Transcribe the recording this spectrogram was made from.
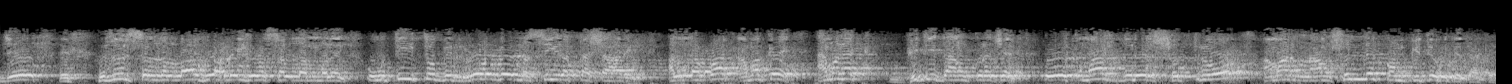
যে হুজুর সাল্লাহ আলহিসাল্লাম বলেন, উতীত বিরোগে নসিরতা শাহরি আল্লাহ পাক আমাকে এমন এক ভীতি দান করেছেন, ও তোমার দূরের শত্রুও আমার নাম শুনলে কম্পিত হতে থাকে।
